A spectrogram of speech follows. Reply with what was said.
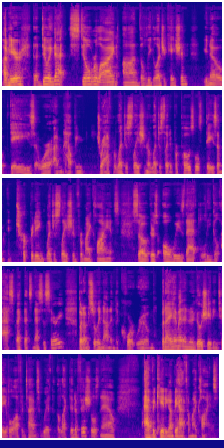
I'm here uh, doing that. Still relying on the legal education. You know, days where I'm helping draft legislation or legislative proposals, days I'm interpreting legislation for my clients. So there's always that legal aspect that's necessary, but I'm certainly not in the courtroom. But I am at a negotiating table oftentimes with elected officials now advocating on behalf of my clients.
